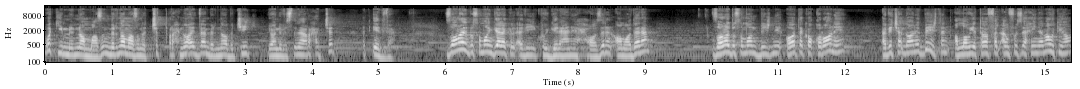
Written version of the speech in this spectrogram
وكي مرنا مازن مرنا مازن تشت رح نايد فان مرنا بتشيك يعني بستنا رح تشت فان زانايد بسمان قالك الأذي كو جرهاني حاضرا آمادنا زانات بسمان بيجني آتك قرآنه أبي چندانت بيجتن الله يتوفى الأنفس حين موتها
